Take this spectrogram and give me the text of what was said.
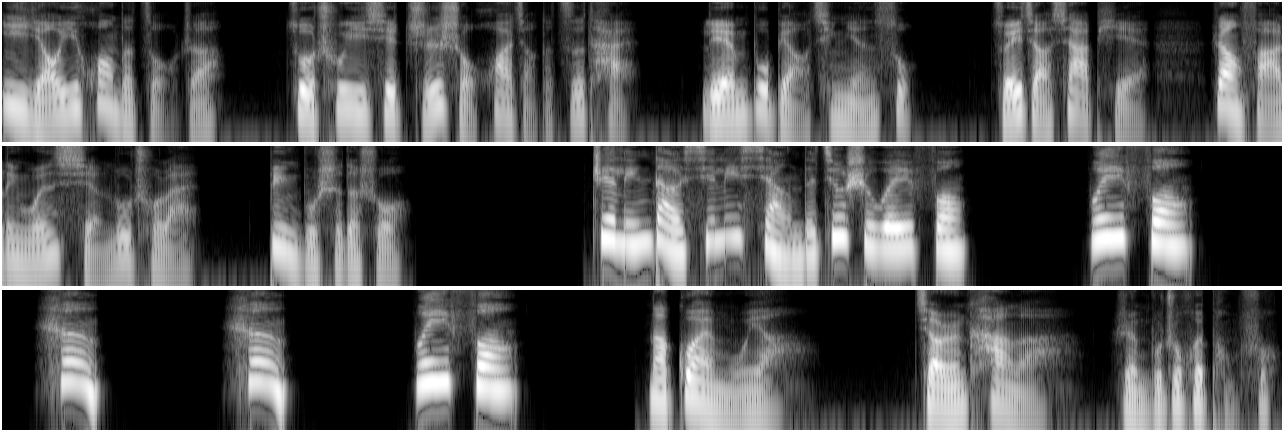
一摇一晃的走着，做出一些指手画脚的姿态，脸部表情严肃，嘴角下撇，让法令纹显露出来，并不时的说：“这领导心里想的就是威风，威风，哼，哼，威风。”那怪模样，叫人看了忍不住会捧腹。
